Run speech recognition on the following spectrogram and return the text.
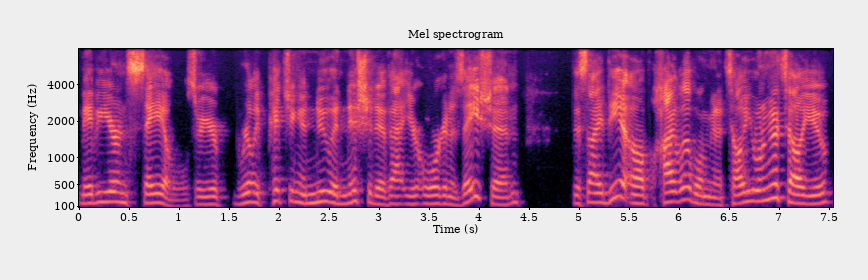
maybe you're in sales or you're really pitching a new initiative at your organization, this idea of high level, I'm going to tell you what I'm going to tell you, I'm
